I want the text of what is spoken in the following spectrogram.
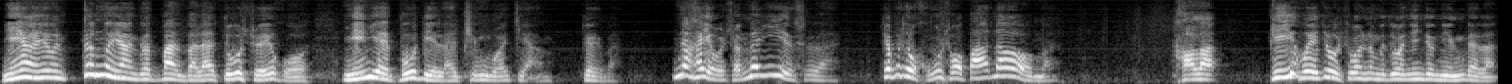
你要用这么样的办法来读《水浒》，您也不必来听我讲，对吧？那还有什么意思啊？这不就胡说八道吗？好了，第一回就说那么多，您就明白了。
